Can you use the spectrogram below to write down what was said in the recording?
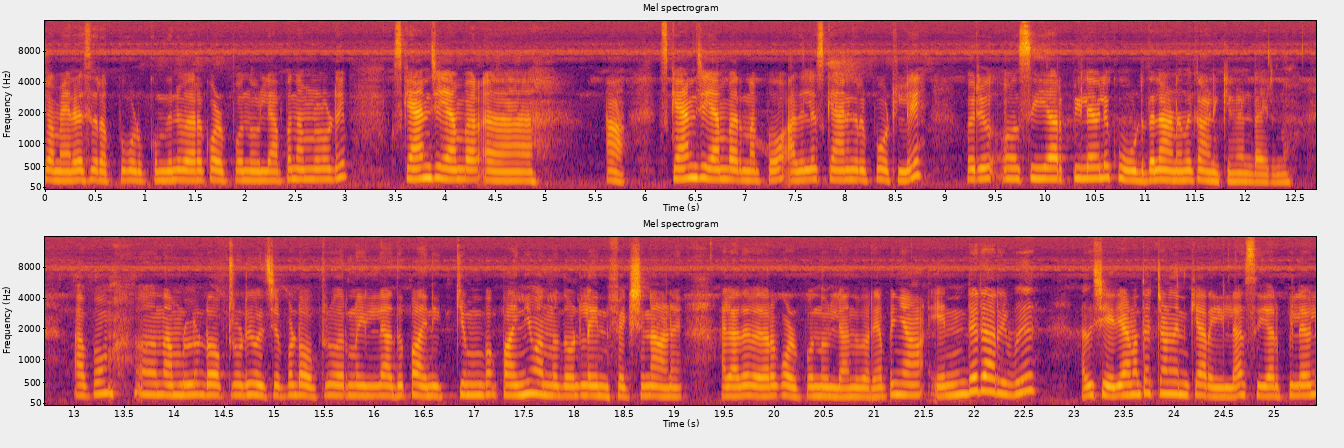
ചുമയുടെ സിറപ്പ് കൊടുക്കും. ഇതിന് വേറെ കുഴപ്പമൊന്നുമില്ല. അപ്പോൾ നമ്മളോട് സ്കാൻ ചെയ്യാൻ ആ സ്കാൻ ചെയ്യാൻ പറഞ്ഞപ്പോൾ അതിൽ സ്കാനിങ് റിപ്പോർട്ടിൽ ഒരു സി ആർ പി ലെവൽ കൂടുതലാണെന്ന് കാണിക്കുന്നുണ്ടായിരുന്നു. അപ്പം നമ്മൾ ഡോക്ടറോട് ചോദിച്ചപ്പോൾ ഡോക്ടർ പറഞ്ഞു ഇല്ല അത് പനിക്കുമ്പോൾ പനി വന്നതുകൊണ്ടുള്ള ഇൻഫെക്ഷനാണ് അല്ലാതെ വേറെ കുഴപ്പമൊന്നുമില്ല എന്ന് പറയും. അപ്പം ഞാൻ എന്റെ ഒരു അറിവ് അത് ശരിയാണോ തെറ്റാണോ എനിക്കറിയില്ല. സി ആർ പി ലെവൽ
